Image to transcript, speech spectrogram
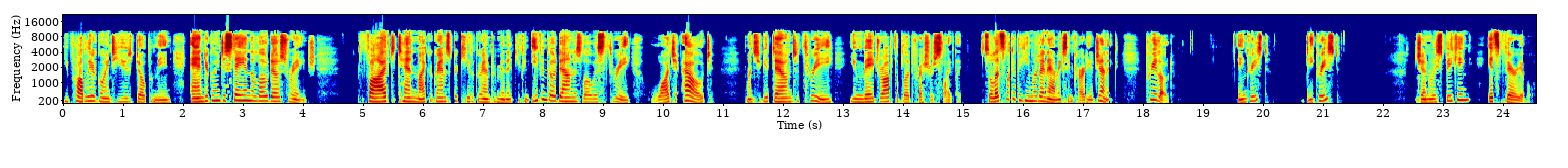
you probably are going to use dopamine and you're going to stay in the low dose range. 5 to 10 micrograms per kilogram per minute. You can even go down as low as 3. Watch out. Once you get down to 3, you may drop the blood pressure slightly. So let's look at the hemodynamics in cardiogenic. Preload. Increased? Decreased? Generally speaking, it's variable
